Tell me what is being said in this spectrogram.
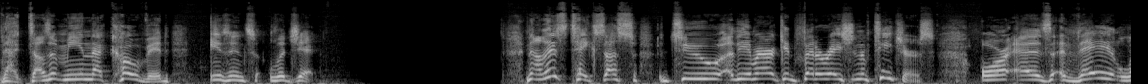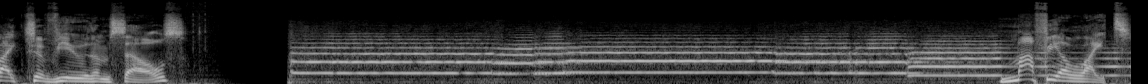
That doesn't mean that COVID isn't legit. Now, this takes us to the American Federation of Teachers, or as they like to view themselves. Mafia light.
